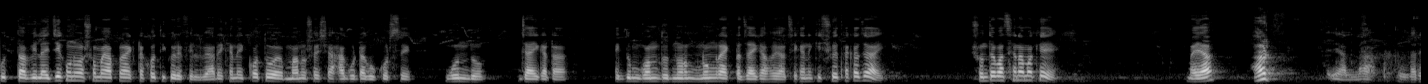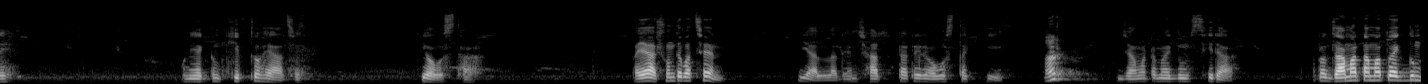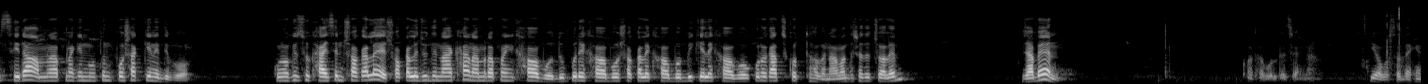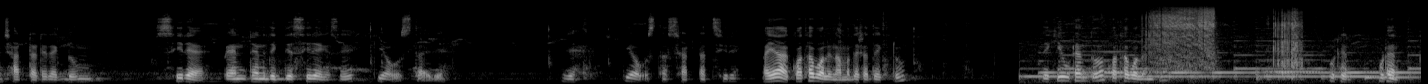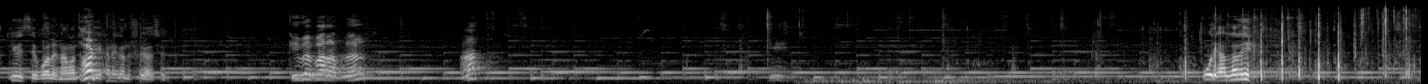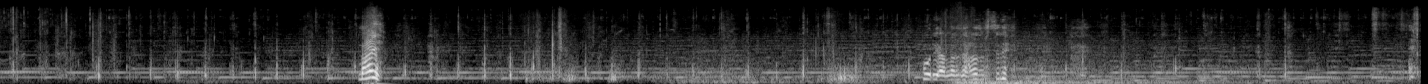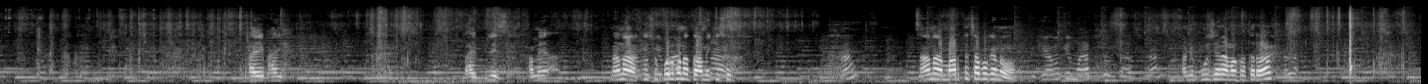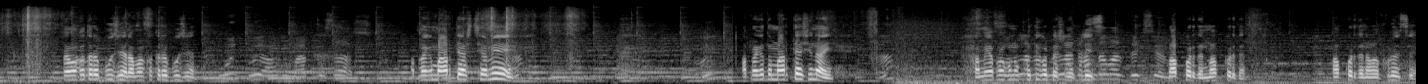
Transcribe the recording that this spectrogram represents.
কুত্তা, বিলাই যে কোনো সময় আপনার একটা ক্ষতি করে ফেলবে। আর এখানে কত মানুষ এসে হাগুটাগু করছে, গন্ধ জায়গাটা, একদম গন্ধ নোংরা একটা জায়গা হয়ে আছে। এখানে কি শুয়ে থাকা যায়? শুনতে পাচ্ছেন আমাকে? ভাইয়া? হট! এই আল্লাহ আল্লাহ রে। উনি একদম ক্ষিপ্ত হয়ে আছে। কি অবস্থা? ভাইয়া শুনতে পাচ্ছেন? ই আল্লাহ দেন শার্ট টাটের অবস্থা কি? জামা টামা একদম সিরা। আপনার জামা টামা তো একদম সিরা আমরা আপনাকে নতুন পোশাক কিনে দিব। কোনো কিছু খাইছেন সকালে? সকালে যদি না খান আমরা আপনাকে খাওয়াবো। দুপুরে খাওয়াবো সকালে খাওয়াবো বিকেলে খাওয়াবো কোনো কাজ করতে হবে না। আমাদের সাথে চলেন। যাবেন? কথা বলতে চায় না। কি অবস্থা দেখেন শার্ট টাটের একদম সিরে প্যান্ট ট্যান দিক দিয়ে সিরে গেছে। কি অবস্থা এই যে? এই যে কি অবস্থা শার্টটা ছিঁড়ে? ভাইয়া কথা বলেন আমাদের সাথে একটু। দেখি উঠেন তো কথা বলেন তো। উঠেন উঠেন। কি হয়েছে বলেন আমাদের এখানে কেন শুয়ে আছেন? কি ব্যাপার আপনার? হ্যাঁ? ওরে আল্লাহ রে! ভাই। ওরে আল্লাহ ধারা ধরছে রে। ভাই ভাই। ভাই প্লিজ আমি না না কিছু বলব না তো আমি কিছু হ্যাঁ? না না মারতে চাবো কেন? আমাকে মারতে চাস না বুঝেন আমার কথাটা। আমার কথাটা বুঝেন, আমার কথাটা বুঝেন। আপনাকে মারতে আসছি আমি। আপনাকে তো মারতে আসি নাই। আমি আপনার কোনো ক্ষতি করতে আসি না প্লিজ মাফ করে দেন, মাফ করে দেন। মাফ করে দেন, আমার ভুল হয়েছে।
